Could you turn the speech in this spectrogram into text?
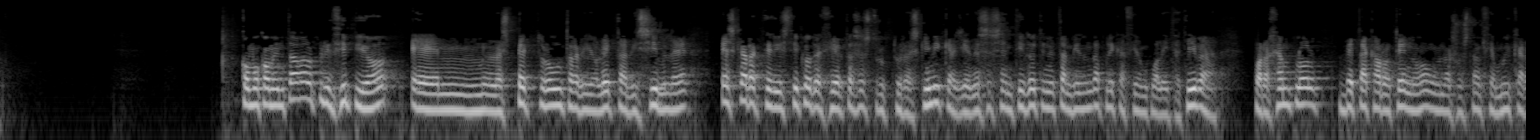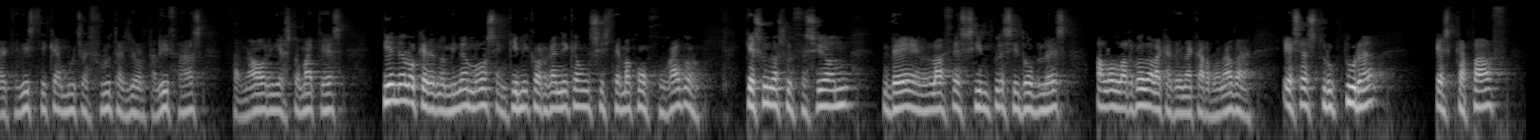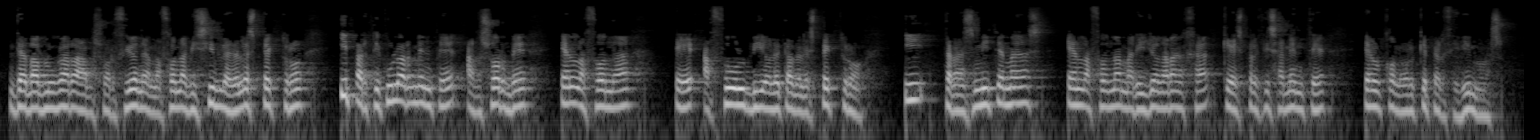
Como comentaba al principio, el espectro ultravioleta visible es característico de ciertas estructuras químicas y en ese sentido tiene también una aplicación cualitativa. Por ejemplo, el beta-caroteno, una sustancia muy característica en muchas frutas y hortalizas, zanahorias, tomates, tiene lo que denominamos en química orgánica un sistema conjugado, que es una sucesión de enlaces simples y dobles a lo largo de la cadena carbonada. Esa estructura es capaz de dar lugar a absorción en la zona visible del espectro y particularmente absorbe en la zona eh, azul-violeta del espectro y transmite más en la zona amarillo-naranja, que es precisamente el color que percibimos.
